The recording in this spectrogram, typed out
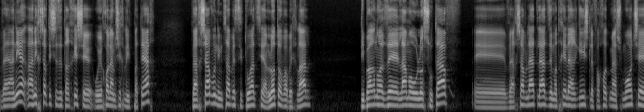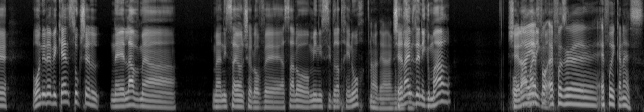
ואני אני חשבתי שזה תרחיש שהוא יכול להמשיך להתפתח, ועכשיו הוא נמצא בסיטואציה לא טובה בכלל. דיברנו על זה למה הוא לא שותף, אה, ועכשיו לאט לאט זה מתחיל להרגיש, לפחות מהשמועות, שרוני לוי כן סוג של נעלב מה... מהניסיון שלו, ועשה לו מיני סדרת חינוך. לא יודע. שאלה זה. אם זה נגמר, שאלה היא איפה? איפה זה, איפה הוא ייכנס?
